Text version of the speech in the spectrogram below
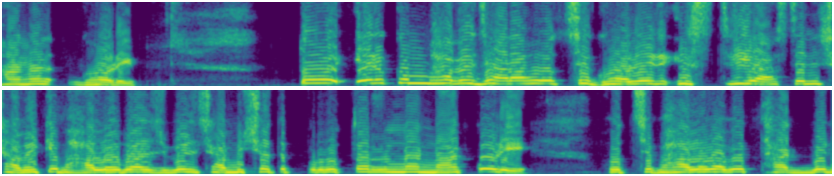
ভাঙা ঘরে। তো এরকম ভাবে যারা হচ্ছে ঘরের স্ত্রী আছেন স্বামীকে ভালোবাসবেন, স্বামীর সাথে প্রতারণা না করে হচ্ছে ভালোভাবে থাকবেন,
